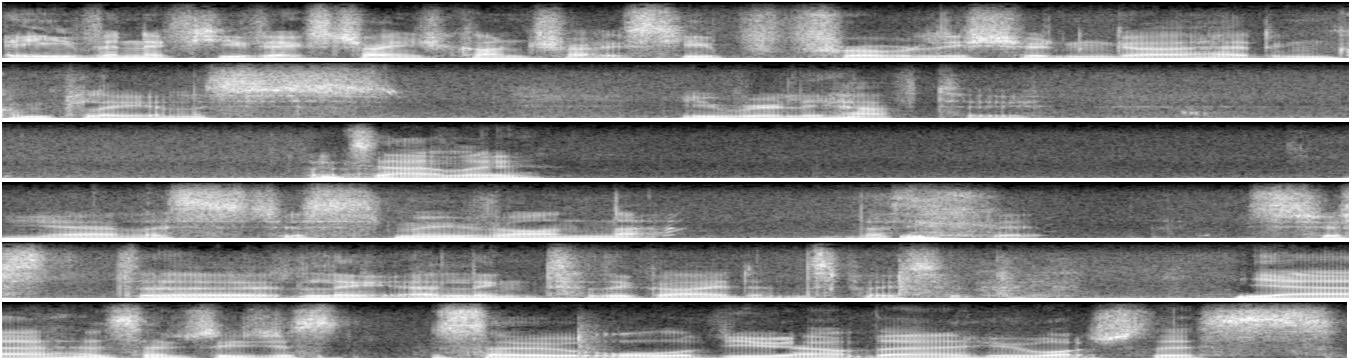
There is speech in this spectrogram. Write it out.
even if you've exchanged contracts, you probably shouldn't go ahead and complete unless you really have to. But, Exactly. Yeah, let's just move on. That that's a bit. It's just uh, li- a link to the guidance, basically. Yeah, essentially, just so all of you out there who watch this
